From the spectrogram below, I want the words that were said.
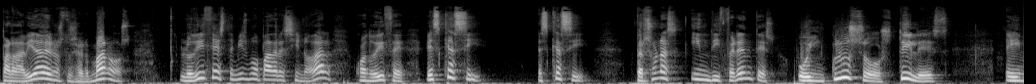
para la vida de nuestros hermanos. Lo dice este mismo Padre Sinodal cuando dice, es que así, es que así, personas indiferentes o incluso hostiles e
